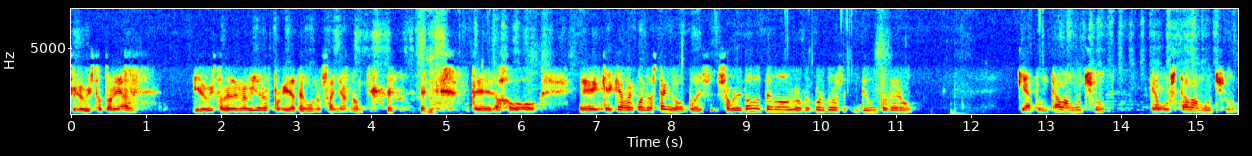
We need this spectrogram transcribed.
si lo he visto torear y lo he visto ver en novilleros porque ya tengo unos años, ¿no? Pero, eh, ¿qué, ¿qué recuerdos tengo? Pues sobre todo tengo los recuerdos de un torero que apuntaba mucho, que gustaba mucho,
